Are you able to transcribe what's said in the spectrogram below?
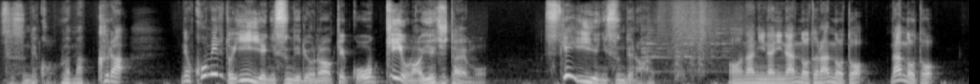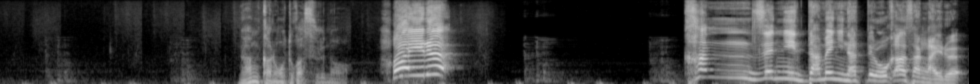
進んでこう。うわ、真っ暗。でもこう見るといい家に住んでるよな。結構大きいよな、家自体も。すげえいい家に住んでない？あ、なになに何の音何の音？何の音？なんかの音がするな。あ、いる完全にダメになってるお母さんがいる。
